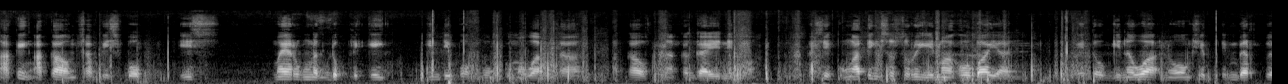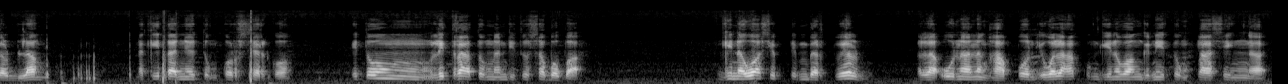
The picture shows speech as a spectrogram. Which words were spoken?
ang aking account sa Facebook is mayroong nag-duplicate. Hindi po ako gumawa sa account na kagaya nito. Kasi kung ating susuriin mga kababayan, ito ginawa noong September 12 lang. Nakita niyo itong cursor ko. Itong litratong nandito sa baba, ginawa September 12, alauna ng hapon. Iwala akong ginawang ganitong klaseng ah,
